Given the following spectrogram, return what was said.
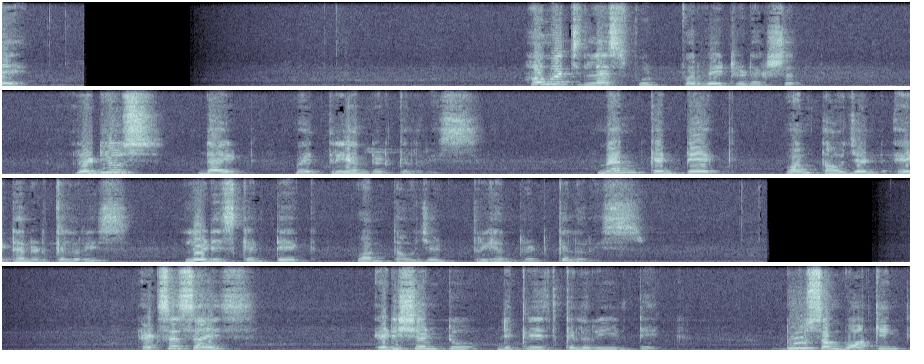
day. How much less food for weight reduction? Reduce diet by 300 calories. Men can take 1800 calories, ladies can take 1300 calories. Exercise addition to decreased calorie intake. Do some walking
